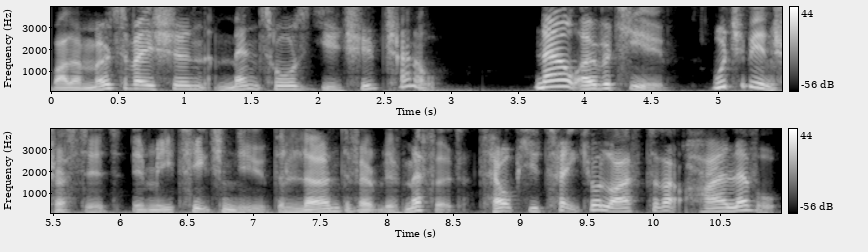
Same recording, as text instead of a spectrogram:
by the Motivation Mentors YouTube channel. Now over to you. Would you be interested in me teaching you the Learn, Develop, Live method to help you take your life to that higher level?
